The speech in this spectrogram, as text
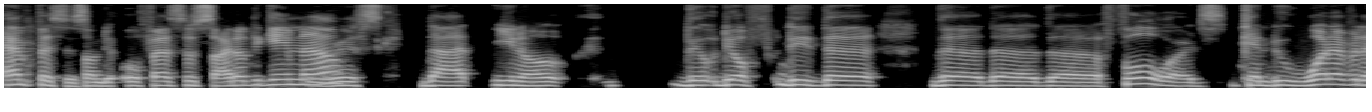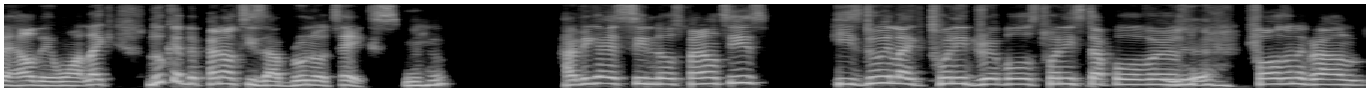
emphasis on the offensive side of the game now Risk. that you know the the the the the the, the forwards can do whatever the hell they want. Like look at the penalties that Bruno takes. Mhm. Have you guys seen those penalties? He's doing like 20 dribbles, 20 step overs, Yeah. falls on the ground,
